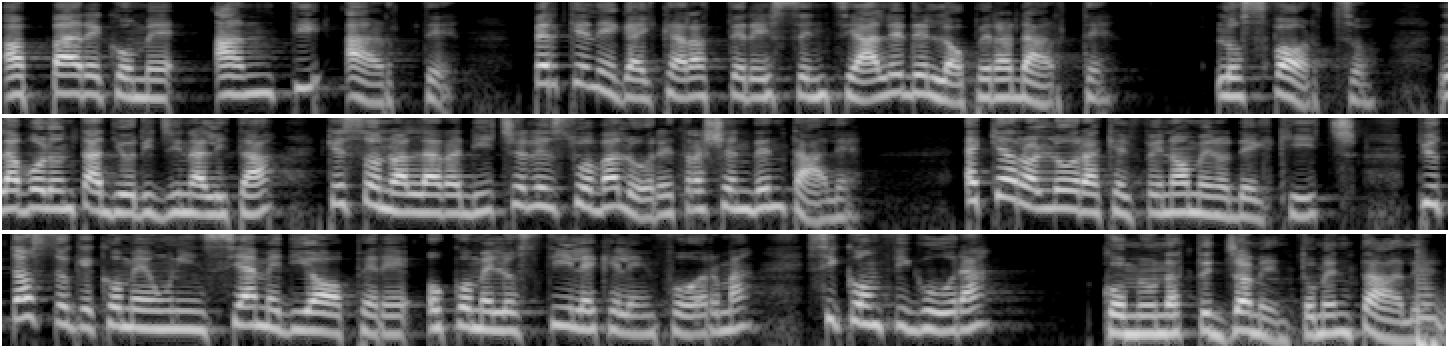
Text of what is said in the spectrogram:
appare come anti-arte perché nega il carattere essenziale dell'opera d'arte. Lo sforzo, la volontà di originalità che sono alla radice del suo valore trascendentale. È chiaro allora che il fenomeno del kitsch, piuttosto che come un insieme di opere o come lo stile che le informa, si configura come un atteggiamento mentale.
